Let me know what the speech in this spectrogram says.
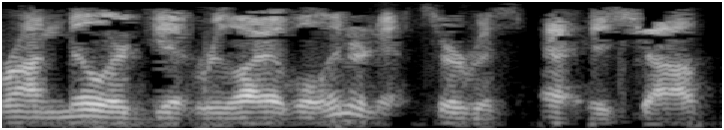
Ron Miller get reliable internet service at his shop?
